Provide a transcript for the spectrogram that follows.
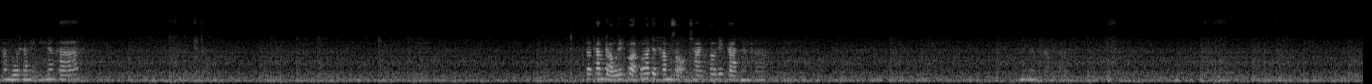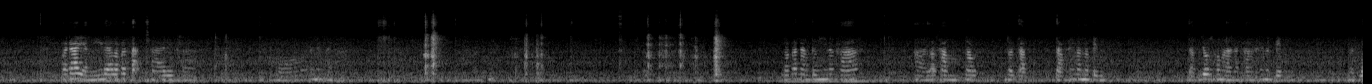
ทำโบทำอย่างนี้นะคะ เราทำดอกเล็กก่อนเพราะเราจะทำสองชั้นเข้าด้วยกันนะคะนี่นะคะพอได้อย่างนี้แล้วเราก็ตัดชายเลยค่ะขออันนั้นหน่อยค่ะแล้วก็นำตรงนี้นะคะอ่าเราทำเราเราจับจับให้มันมาเป็นจับโยนเข้ามานะคะ ให้มันเป็นเหมือนโบ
